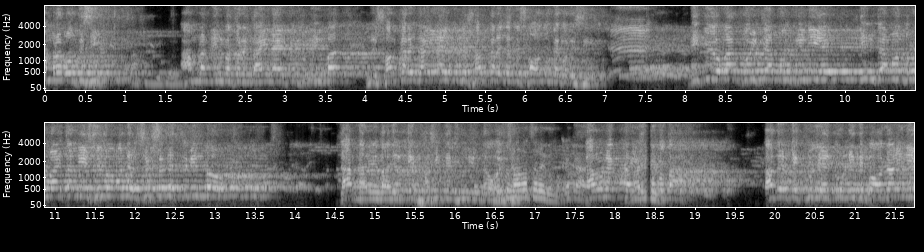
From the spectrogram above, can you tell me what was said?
আমরা বলতেছি, আমরা নির্বাচনে যাই নাই, কিন্তু নির্বাচন সরকারে যাই নাই, কিন্তু সরকারে যাতে সহযোগিতা করেছি। দ্বিতীয়বার দুইটা মন্ত্রী নিয়ে তিনটা মন্ত্রণালয় চালিয়েছিল আমাদের শীর্ষ নেতৃবৃন্দ। যার কারণে তাদেরকে ফাঁসিতে ঝুলিয়ে দেওয়া হয়েছে। কারণ একটা সততা তাদেরকে খুঁজে দুর্নীতি পাওয়া যায়নি।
